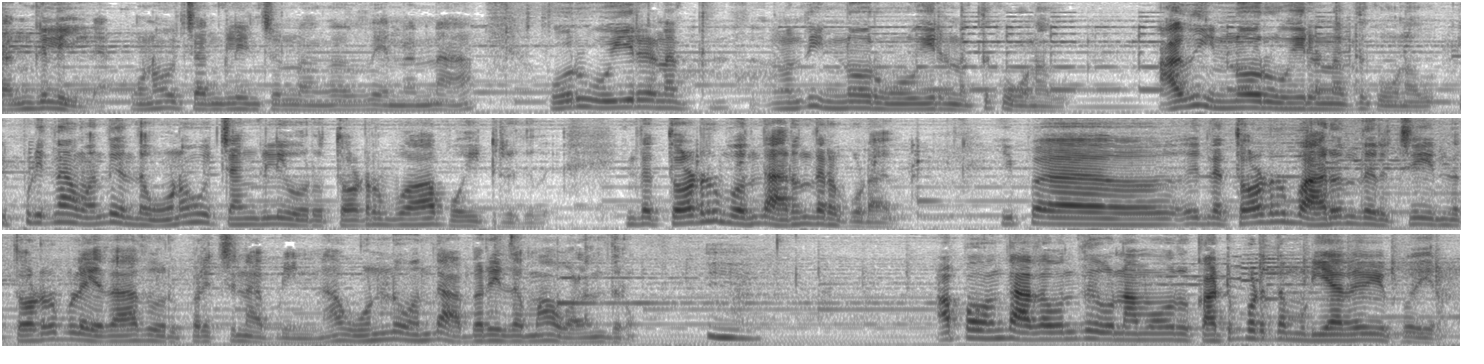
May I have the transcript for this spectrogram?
சங்கிலியில் உணவு சங்கிலின்னு சொன்னாங்கிறது என்னென்னா ஒரு உயிரினத்து வந்து இன்னொரு உயிரினத்துக்கு உணவு. அது இன்னொரு உயிரினத்துக்கு உணவு. இப்படி தான் வந்து இந்த உணவு சங்கிலி ஒரு தொடர்பாக போயிட்டுருக்குது இந்த தொடர்பு வந்து அருந்தரக்கூடாது. இப்போ இந்த தொடர்பு அருந்துருச்சு இந்த தொடர்பில் ஏதாவது ஒரு பிரச்சனை அப்படின்னா ஒன்று வந்து அபரிதமாக வளர்ந்துரும். ம். அப்போ வந்து அதை வந்து நம்ம ஒரு கட்டுப்படுத்த முடியாதவே போயிடும்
